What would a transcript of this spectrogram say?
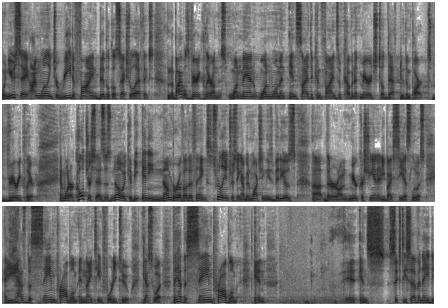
When you say, I'm willing to redefine biblical sexual ethics, and the Bible's very clear on this one man, one woman inside the confines of covenant marriage till death do them part. It's very clear. And what our culture says is, no, it could be any number of other things. It's really interesting. I've been watching these videos uh, that are on Mere Christianity by C.S. Lewis, and he has the same problem in 1942. Guess what? They had the same problem in in 67 AD.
